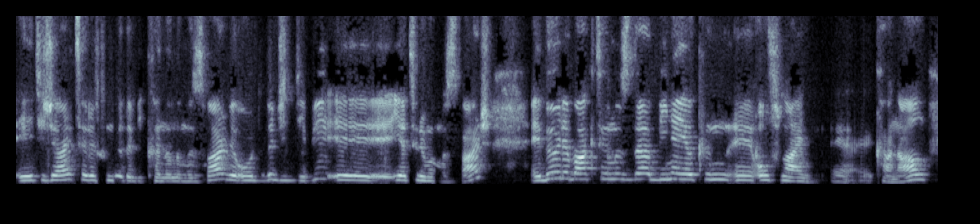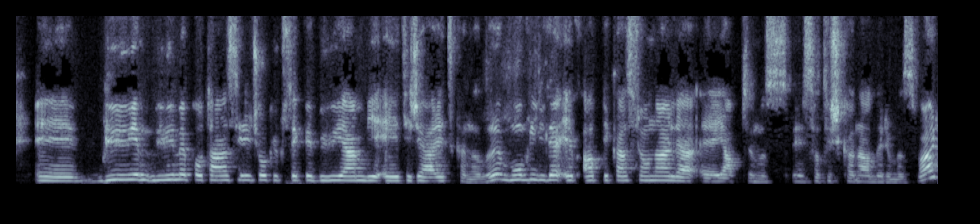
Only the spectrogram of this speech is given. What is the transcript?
e-ticaret tarafında da bir kanalımız var ve orada da ciddi bir e, yatırımımız var. E, böyle baktığımızda bine yakın e, offline e, kanal, e, büyüme, büyüme potansiyeli çok yüksek ve büyüyen bir e-ticaret kanalı. Mobilde aplikasyonlarla e, yaptığımız e, satış kanallarımız var.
